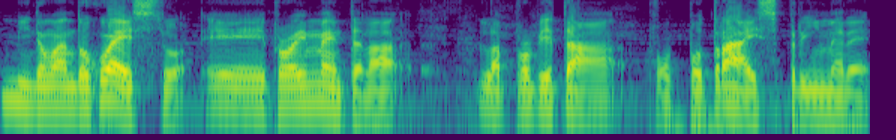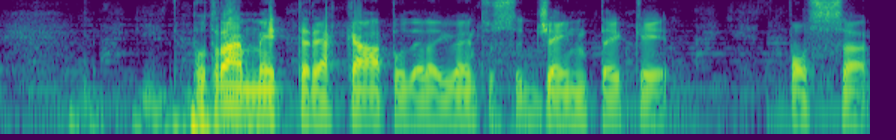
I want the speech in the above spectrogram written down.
mi domando questo e probabilmente la, la proprietà potrà esprimere, potrà mettere a capo della Juventus gente che possa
